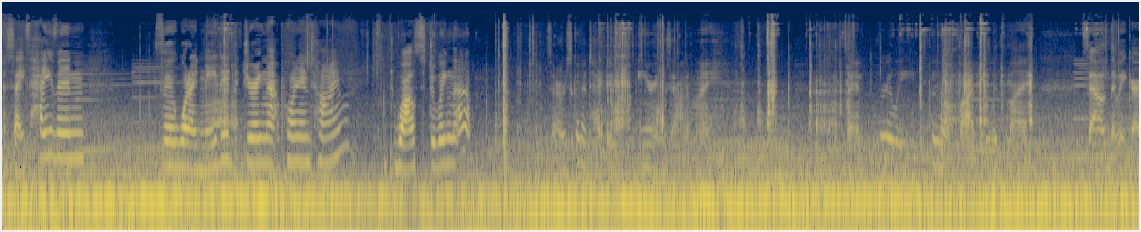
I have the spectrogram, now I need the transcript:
a safe haven for what I needed during that point in time. Whilst doing that, so I'm just to take these earrings out of my. Really not vibing with my sound. There we go.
